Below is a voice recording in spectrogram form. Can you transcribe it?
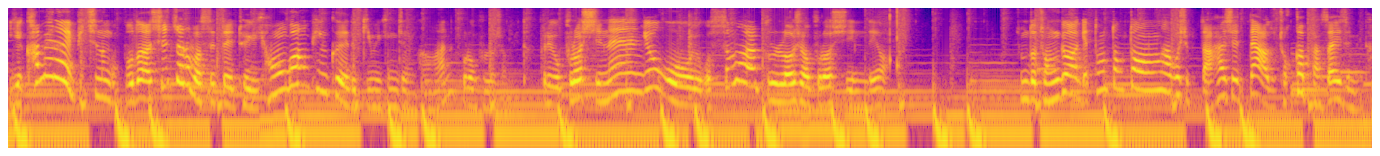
이게 카메라에 비치는 것보다 실제로 봤을 때 되게 형광 핑크의 느낌이 굉장히 강한 그런 블러셔입니다. 그리고 브러쉬는 요거 요거 small 블러셔 브러쉬인데요. 좀 더 정교하게 통통통 하고 싶다 하실 때 아주 적합한 사이즈입니다.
